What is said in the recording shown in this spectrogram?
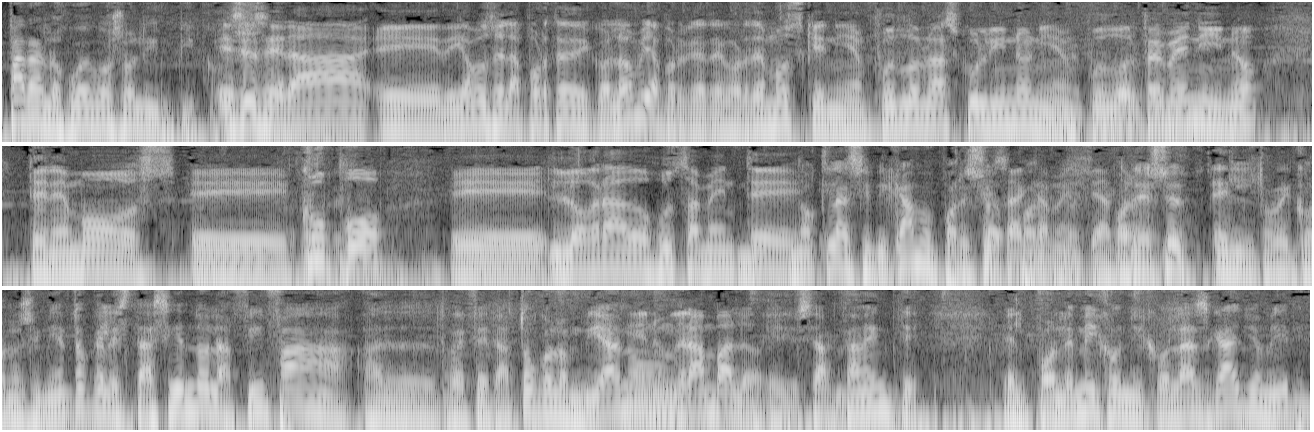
para los Juegos Olímpicos. Ese será, eh, digamos, el aporte de Colombia, porque recordemos que ni en fútbol masculino ni en fútbol femenino tenemos eh, cupo eh, logrado justamente. No clasificamos, por eso, Exactamente, por, por eso el reconocimiento que le está haciendo la FIFA al referato colombiano. Tiene un gran valor. Exactamente. El polémico Nicolás Gallo, miren.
